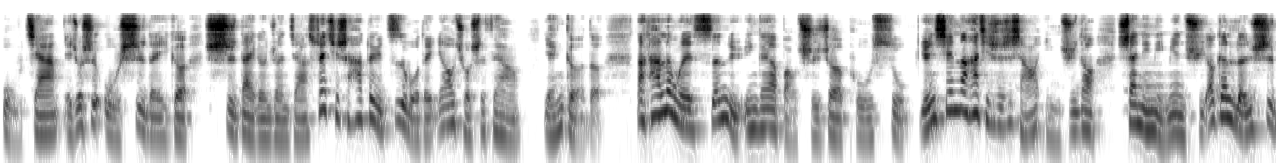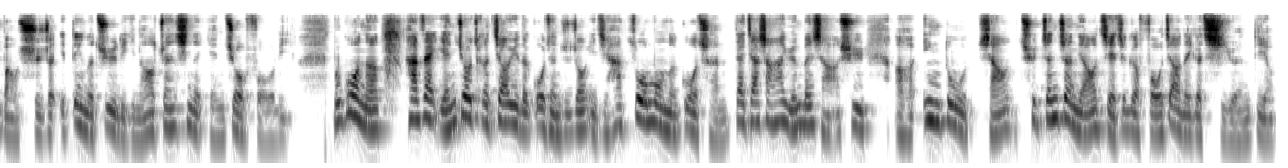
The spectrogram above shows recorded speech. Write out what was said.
武家，也就是武士的一个世代跟专家，所以其实他对于自我的要求是非常严格的。那他认为僧侣应该要保持着朴素。原先呢，他其实是想要隐居到山林里面去，要跟人世保持着一定的距离，然后专心的研究佛理。不过呢，他在研究这个教育的过程之中，以及他做梦的过程，再加上他原本想要去呃印度，想要去真正了解这个佛教的一个起源地哦，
